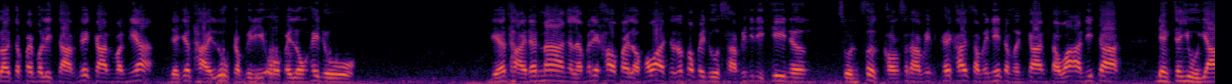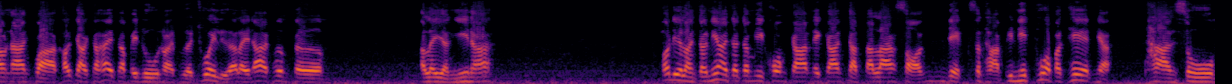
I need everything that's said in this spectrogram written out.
เราจะไปบริจาคด้วยกันวันเนี้ยเดี๋ยวจะถ่ายรูปกับวิดีโอไปลงให้ดู เดี๋ยวถ่ายด้านหน้าเนี่ยแหละไม่ได้เข้าไปหรอกเพราะว่าจะต้องไปดูสถานพินิจอีกที่หนึ่งศูนย์ฝึกของสถานพินิจคล้ายๆสถานพินิจเหมือนกัน แต่ว่าอันนี้จะเด็กจะอยู่ยาวนานกว่าเขาอยากจะให้จะไปดูหน่อยเผื่อช่วยเหลืออะไรได้เพิ่มเติม อะไรอย่างนี้นะ เพราะเดี๋ยวหลังจากนี้อาจจะจะมีโครงการในการจัดตารางสอนเด็กสถานพินิจทั่วประเทศเนี่ย ผ่านซูม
